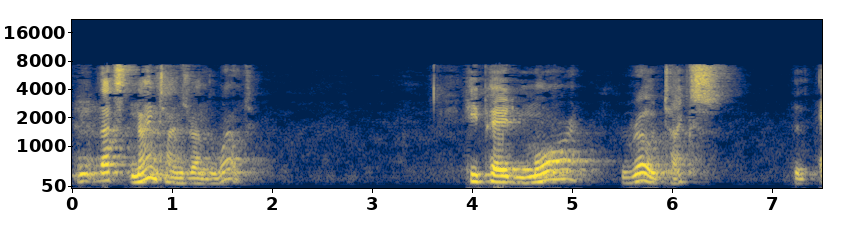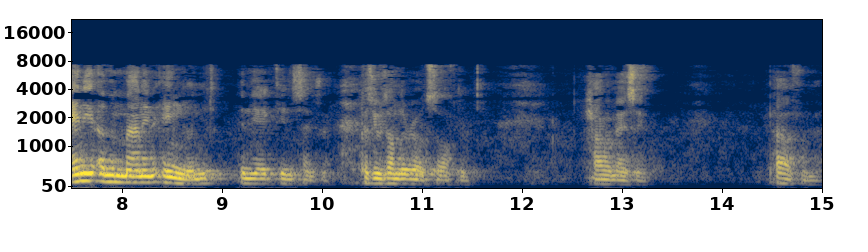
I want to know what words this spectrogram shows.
That's nine times around the world. He paid more road tax than any other man in England in the 18th century because he was on the road so often. How amazing. Powerful man.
